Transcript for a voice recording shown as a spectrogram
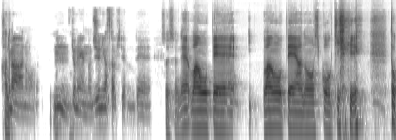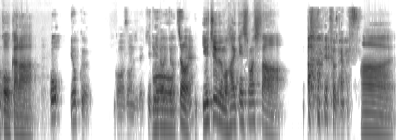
かな。今、あの、うん、去年の12月から来てるんで、そうですよね。ワンオペ、ワンオペあの飛行機 渡航から。お、よくご存知で聞いていただいてるんもちろんですね。、YouTube も拝見しました。あ ありがとうございます。はい。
